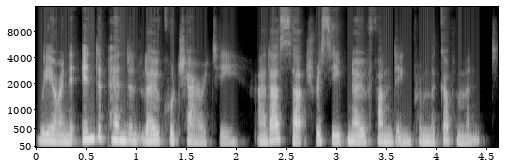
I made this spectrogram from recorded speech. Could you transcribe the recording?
We are an independent local charity and, as such, receive no funding from the government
